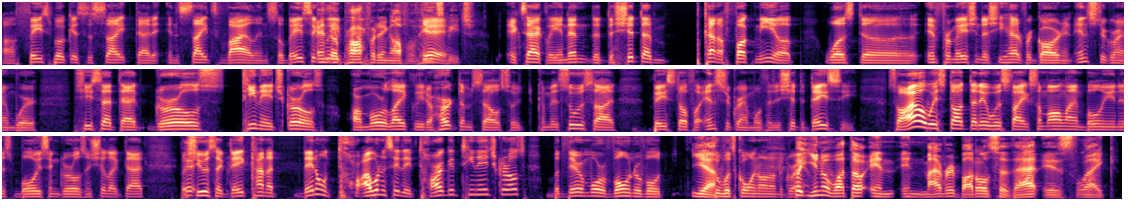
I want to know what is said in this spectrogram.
uh, Facebook is the site that incites violence. So basically, and they're profiting off of hate Yeah. speech. Exactly. And then the, the shit that kind of fucked me up was the information that she had regarding Instagram, where she said that girls, teenage girls, are more likely to hurt themselves or commit suicide based off of Instagram with the shit that they see. So I always thought that it was like some online bullying, this boys and girls and shit like that. But It- she was like, they kind of, they don't. Tar- I wouldn't say they target teenage girls, but they're more vulnerable Yeah. to what's going on on the ground. But you know what though, in in my rebuttal to that is like,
